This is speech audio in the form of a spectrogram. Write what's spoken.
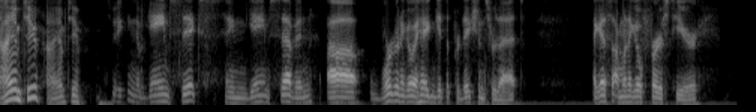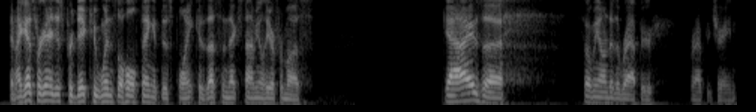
I am too. I am too. Speaking of game six and game seven, uh, we're going to go ahead and get the predictions for that. I guess I'm going to go first here. And I guess we're going to just predict who wins the whole thing at this point because that's the next time you'll hear from us. Guys, uh, throw me onto the Raptor Raptor train.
